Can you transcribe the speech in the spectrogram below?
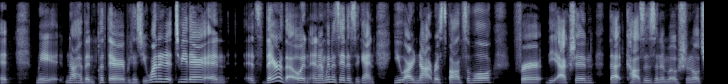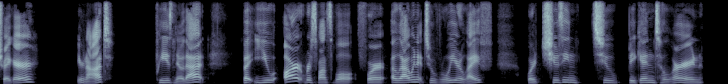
It may not have been put there because you wanted it to be there, and it's there though. And, and I'm going to say this again you are not responsible for the action that causes an emotional trigger. You're not. Please know that. But you are responsible for allowing it to rule your life or choosing to begin to learn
